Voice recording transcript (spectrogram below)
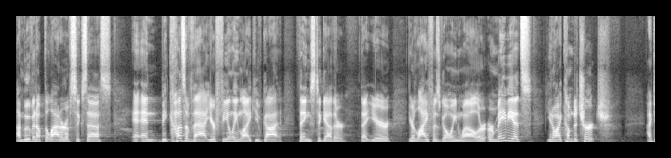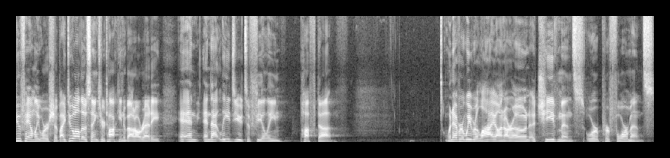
I'm moving up the ladder of success. And because of that, you're feeling like you've got things together, that your, your life is going well. Or, or maybe it's, you know, I come to church, I do family worship, I do all those things you're talking about already. And, and that leads you to feeling puffed up. Whenever we rely on our own achievements or performance,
